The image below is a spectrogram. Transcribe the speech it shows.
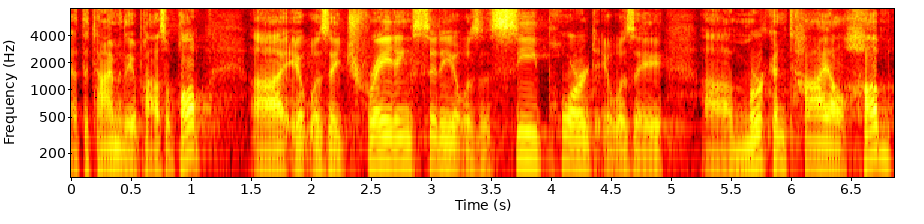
at the time of the Apostle Paul. Uh, it was a trading city, it was a seaport, it was a uh, mercantile hub.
